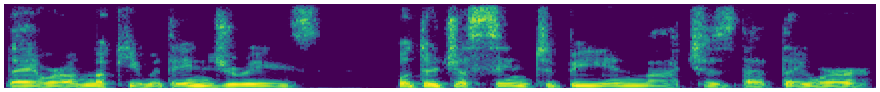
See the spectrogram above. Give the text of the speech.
they were unlucky with injuries but there just seemed to be in matches that they were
